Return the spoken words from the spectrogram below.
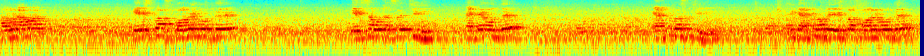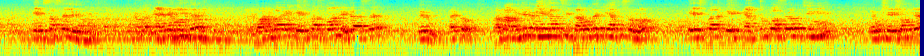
তার মানে আমার এক্স প্লাস ওয়ানের মধ্যে এক্স আউট আছে চিনি, একের মধ্যে এক প্লাস চিনি। ঠিক একইভাবে এক্স প্লাস ওয়ানের মধ্যে এক্স আছে লেবু একের মধ্যে one by X plus one এটা আছে লেবু তাই তো? তাহলে আমি যেটা নিয়ে যাচ্ছি, তার মধ্যে কি আছে শোনো? এক্স প্লাস এই এতটুকু আছে চিনি, এবং সেই সঙ্গে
